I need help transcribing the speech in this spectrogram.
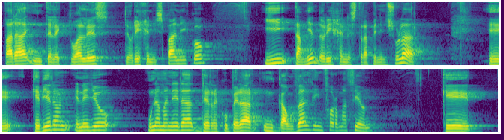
para intelectuales de origen hispánico y también de origen extrapeninsular, eh, que vieron en ello una manera de recuperar un caudal de información que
